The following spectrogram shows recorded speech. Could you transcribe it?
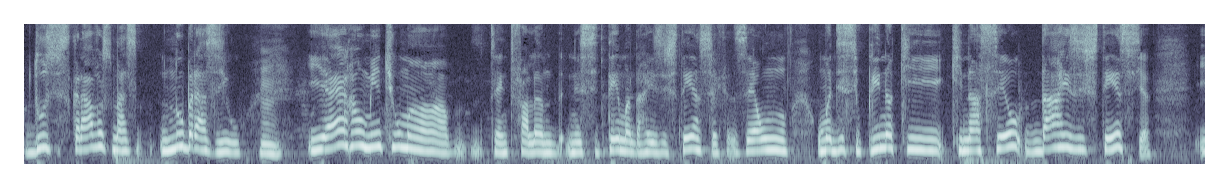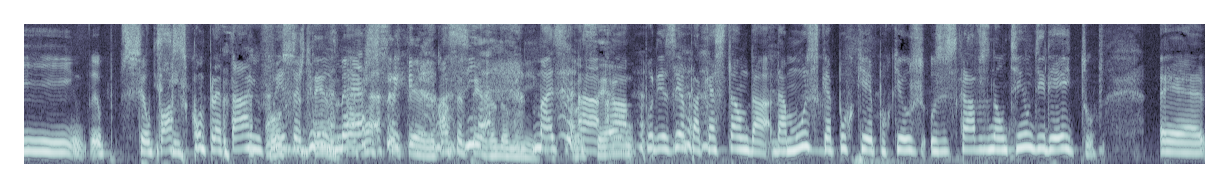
dos escravos, mas no Brasil. Hum. E é realmente uma, a gente falando nesse tema da resistência, é um, uma disciplina que, que nasceu da resistência. E eu, se eu posso Sim. completar em frente de um mestre. Com certeza, com assim, certeza, Dominique. Mas, a, é um... por exemplo, a questão da, da música é por quê? Porque os, os escravos não tinham direito é,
